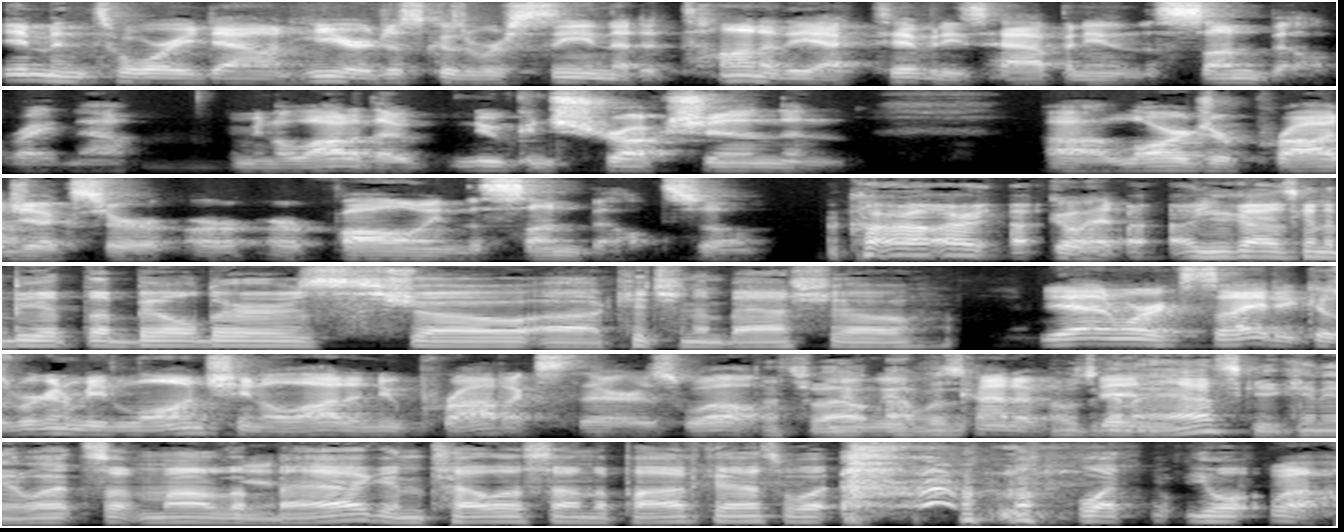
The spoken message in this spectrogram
inventory down here just because we're seeing that a ton of the activities happening in the Sun Belt right now. I mean, a lot of the new construction and uh, larger projects are, are, are following the Sun Belt. So, Carl, are, go ahead. Are you guys going to be at the Builders Show, uh, Kitchen and Bath Show? Yeah, and we're excited because we're going to be launching a lot of new products there as well. That's right. I, mean, I was kind of. I was going to ask you, can you let something out of the yeah. bag and tell us on the podcast what what you well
